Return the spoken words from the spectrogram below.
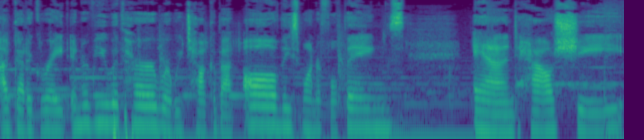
I've got a great interview with her where we talk about all these wonderful things and how she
